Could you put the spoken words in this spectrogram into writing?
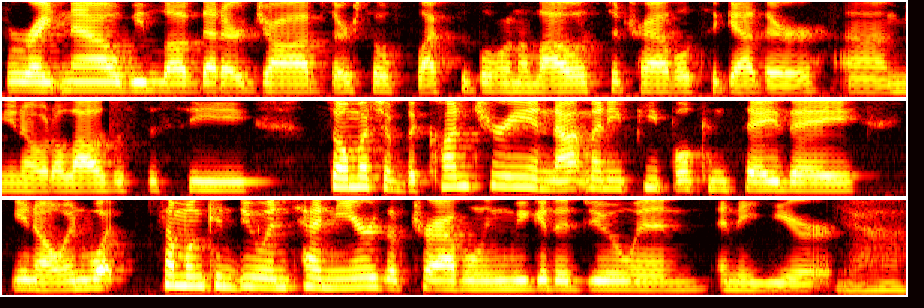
for right now, we love that our jobs are so flexible and allow us to travel together. Um, you know, it allows us to see so much of the country, and not many people can say they, you know, and what someone can do in 10 years of traveling, we get to do in, in a year. Yeah.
